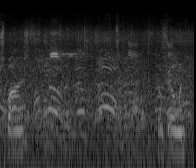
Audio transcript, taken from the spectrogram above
spies. Coach Owen.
